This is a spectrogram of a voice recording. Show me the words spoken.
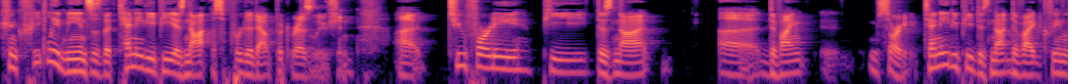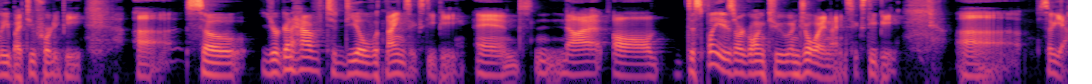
concretely means is that 1080p is not a supported output resolution. Uh, 240p does not uh, divide. Sorry, 1080p does not divide cleanly by 240p. Uh, so you're going to have to deal with 960p, and not all displays are going to enjoy 960p. Uh, so yeah,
